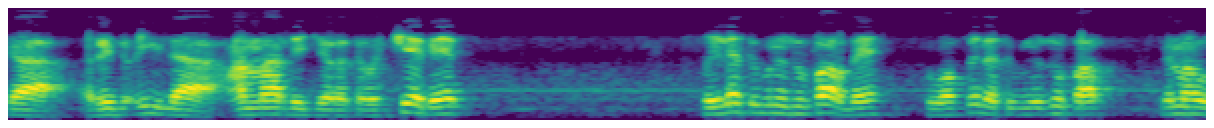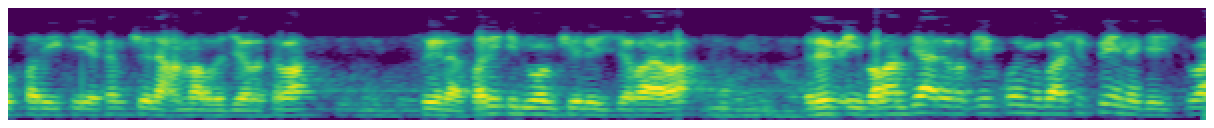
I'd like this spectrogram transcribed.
كربعي لعمار لجرته وتشيبت صلة ابن زفر به هو صلة ابن زفر لما هو طريقية كم شيء عمار لجرته صلة. طريق اليوم شيء لجرته ربعي بلان دياري ربعي خوي مباشر فين جيتوا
